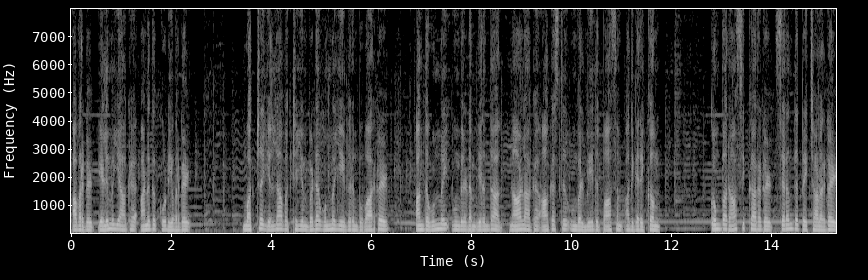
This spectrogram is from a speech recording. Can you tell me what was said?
அவர்கள் எளிமையாக அணுகக்கூடியவர்கள். மற்ற எல்லாவற்றையும் விட உண்மையை விரும்புவார்கள். அந்த உண்மை உங்களிடம் இருந்தால் நாளாக ஆகஸ்ட் உங்கள் மீது பாசம் அதிகரிக்கும். கும்ப ராசிக்காரர்கள் சிறந்த பேச்சாளர்கள்.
